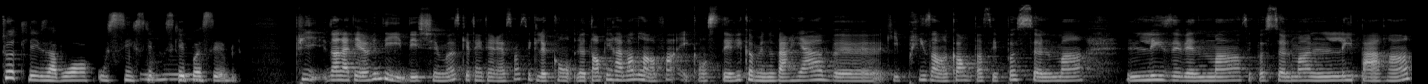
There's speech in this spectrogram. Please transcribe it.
toutes les avoir aussi, ce qui est mm. possible. Puis, dans la théorie des, schémas, ce qui est intéressant, c'est que le, tempérament de l'enfant est considéré comme une variable euh, qui est prise en compte. Hein. C'est pas seulement les événements, c'est pas seulement les parents.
